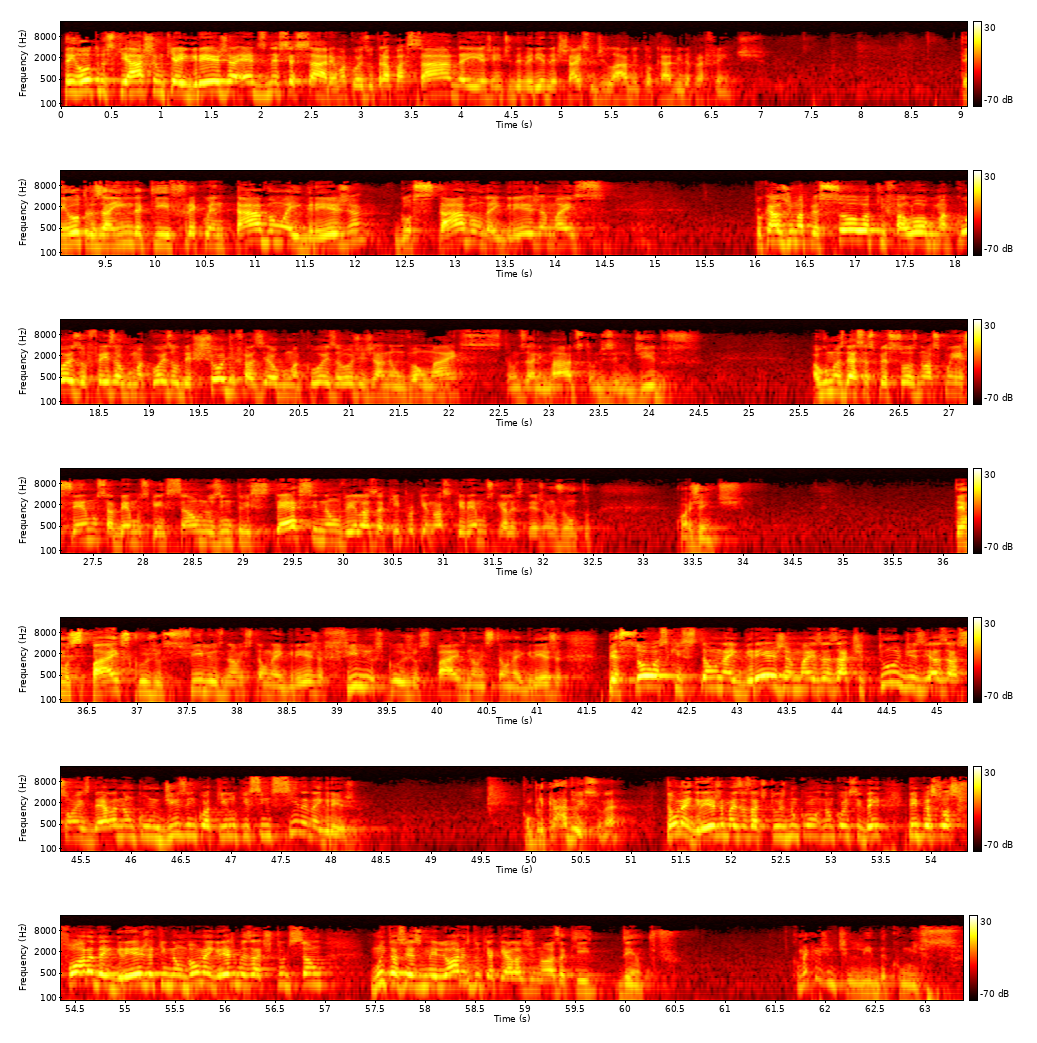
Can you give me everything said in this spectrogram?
Tem outros que acham que a igreja é desnecessária, é uma coisa ultrapassada e a gente deveria deixar isso de lado e tocar a vida para frente. Tem outros ainda que frequentavam a igreja, gostavam da igreja, mas por causa de uma pessoa que falou alguma coisa, ou fez alguma coisa, ou deixou de fazer alguma coisa, hoje já não vão mais, estão desanimados, estão desiludidos. Algumas dessas pessoas nós conhecemos, sabemos quem são, nos entristece não vê-las aqui porque nós queremos que elas estejam junto com a gente. Temos pais cujos filhos não estão na igreja, filhos cujos pais não estão na igreja, pessoas que estão na igreja, mas as atitudes e as ações dela não condizem com aquilo que se ensina na igreja. Complicado isso, né? estão na igreja, mas as atitudes não, não coincidem. Tem pessoas fora da igreja que não vão na igreja, mas as atitudes são muitas vezes melhores do que aquelas de nós aqui dentro. Como é que a gente lida com isso?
